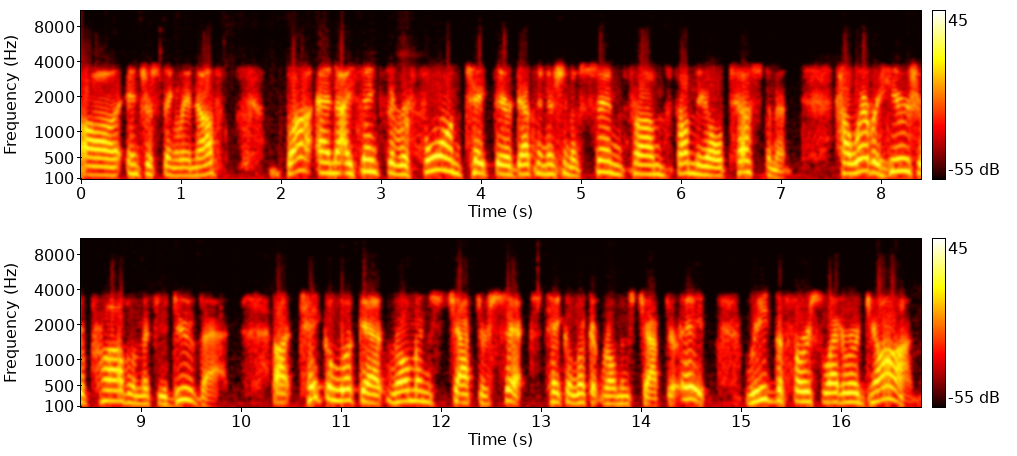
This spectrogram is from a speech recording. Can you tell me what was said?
Uh, interestingly enough, but and I think the Reform take their definition of sin from from the Old Testament. However, here's your problem if you do that. Uh, take a look at Romans chapter 6. Take a look at Romans chapter 8. Read the first letter of John.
